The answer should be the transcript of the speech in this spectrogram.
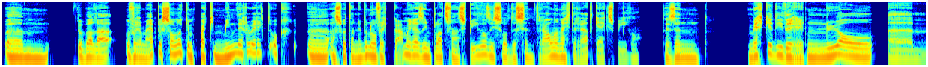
Ehm, wat dat voor mij persoonlijk een pak minder werkt, ook eh, als we het dan hebben over camera's in plaats van spiegels, is zo de centrale achteruitkijkspiegel. Er zijn merken die er nu al, ehm,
